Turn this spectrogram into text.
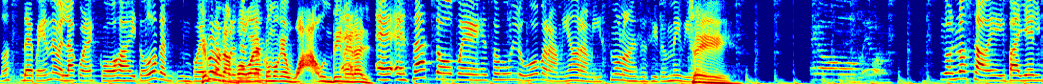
No, depende, ¿verdad? Cuáles cojas y todo. Que puede Sí, ser pero tampoco es como que, wow, un dineral. Eh, exacto, pues eso es un lujo para mí ahora mismo, lo necesito en mi vida. sí. Pero, pero Dios lo sabe y para ayer.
